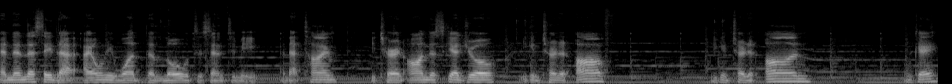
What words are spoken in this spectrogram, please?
And then let's say that I only want the low to send to me at that time. You turn on the schedule, you can turn it off, you can turn it on, okay?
